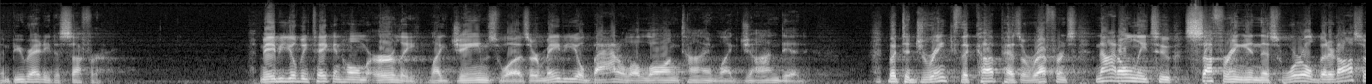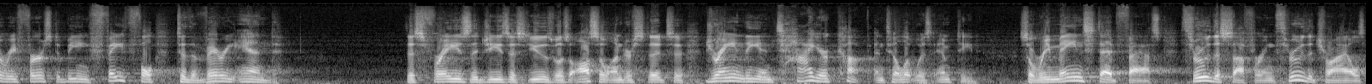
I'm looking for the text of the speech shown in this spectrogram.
then be ready to suffer. Maybe you'll be taken home early, like James was, or maybe you'll battle a long time, like John did. But to drink the cup has a reference not only to suffering in this world, but it also refers to being faithful to the very end. This phrase that Jesus used was also understood to drain the entire cup until it was emptied. So remain steadfast through the suffering, through the trials,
